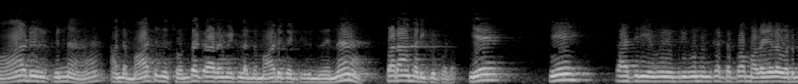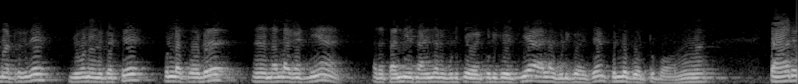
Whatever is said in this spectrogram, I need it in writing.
மாடு இருக்குன்னா அந்த மாட்டுக்கு சொந்தக்காரன் வீட்டுல அந்த மாடு கட்டி இருந்ததுன்னா பராமரிக்கப்படும். ஏ? ஏ? ராத்திரி இப்படி ஒண்ணு கட்டப்பா? மழையெல்லாம் வருமாட்டிருக்குது. இவனு கட்டு. புள்ள போடு. நல்லா கட்டினியா? அந்த தண்ணி சாயந்தரம் குடிக்க குடிக்க வச்சியா எல்லாம் குடிக்க வச்சேன். புல்லு போட்டு போவான். யாரு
